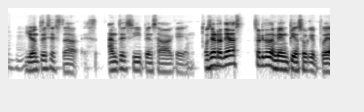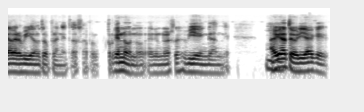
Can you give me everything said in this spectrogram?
Ujú. Yo antes está, antes sí pensaba que, o sea, en realidad ahorita también pienso que puede haber vida en otro planeta, o sea, ¿por, por qué no, no? El universo es bien grande. Hay Mm. una teoría que,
